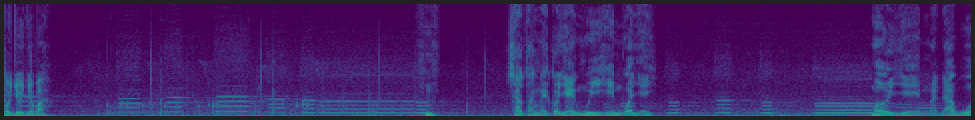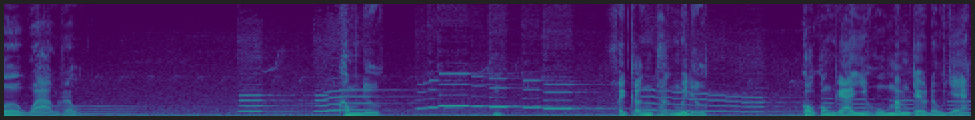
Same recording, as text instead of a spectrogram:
Con vô nha ba Sao thằng này có vẻ nguy hiểm quá vậy? Mới về mà đã quơ quào rồi. Không được. Phải cẩn thận mới được. Có con gái như hũ mắm treo đầu vàng.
